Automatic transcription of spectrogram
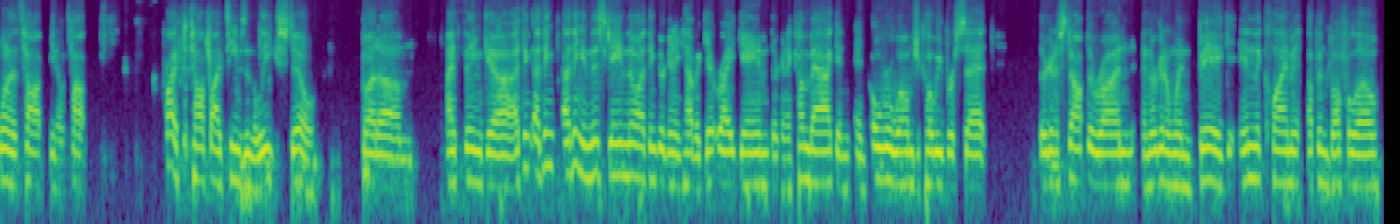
one of the top, you know, top probably top five teams in the league still. But um, I think uh, I think I think I think in this game though, I think they're going to have a get right game. They're going to come back and, and overwhelm Jacoby Brissett. They're going to stop the run and they're going to win big in the climate up in Buffalo.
